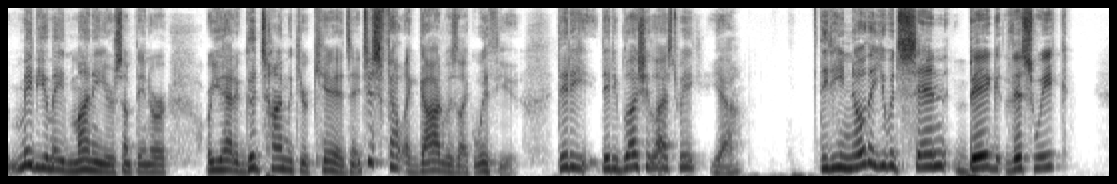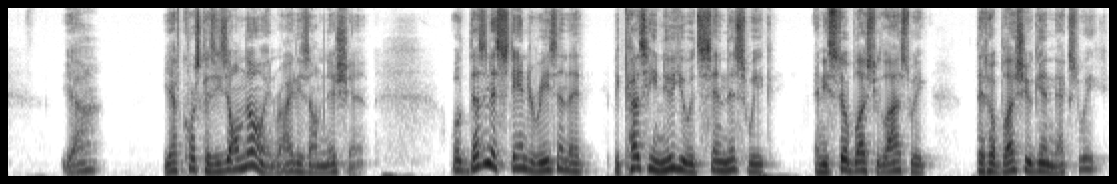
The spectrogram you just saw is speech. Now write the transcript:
maybe you made money or something or or you had a good time with your kids and it just felt like God was like with you. Did he did he bless you last week? Yeah. Did he know that you would sin big this week? Yeah. Yeah, of course, because he's all knowing, right? He's omniscient. Well, doesn't it stand to reason that because he knew you would sin this week and he still blessed you last week, that he'll bless you again next week?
